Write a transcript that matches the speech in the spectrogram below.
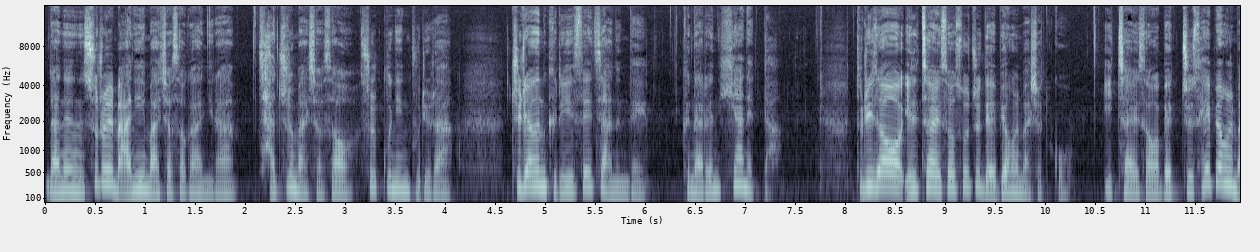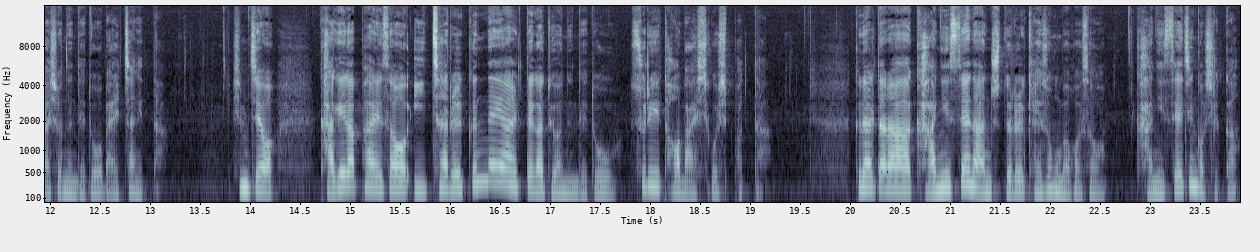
나는 술을 많이 마셔서가 아니라 자주 마셔서 술꾼인 부류라 주량은 그리 세지 않은데 그날은 희한했다. 둘이서 1차에서 소주 4병을 마셨고 2차에서 맥주 3병을 마셨는데도 말짱했다. 심지어 가게가 파에서 2차를 끝내야 할 때가 되었는데도 술이 더 마시고 싶었다. 그날따라 간이 센 안주들을 계속 먹어서 간이 세진 것일까?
